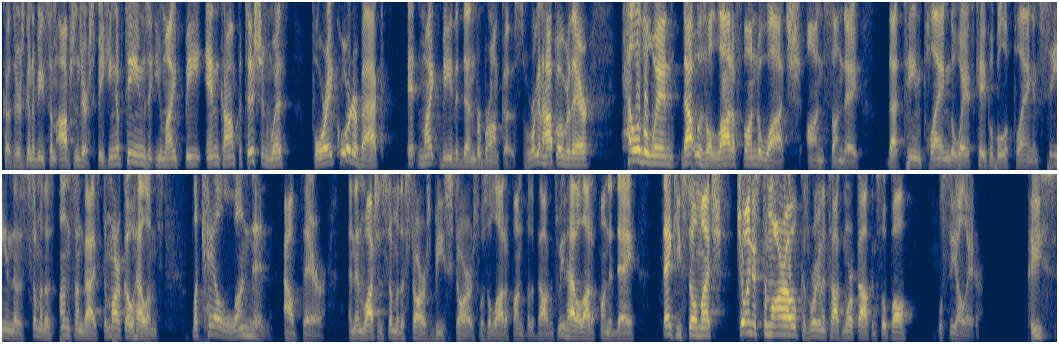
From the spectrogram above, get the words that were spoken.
because there's going to be some options there. Speaking of teams that you might be in competition with for a quarterback, it might be the Denver Broncos. We're going to hop over there. Hell of a win. That was a lot of fun to watch on Sunday. That team playing the way it's capable of playing and seeing those some of those unsung guys, DeMarcco Hellams, LaCale London out there and then watching some of the stars be stars was a lot of fun for the Falcons. We've had a lot of fun today. Thank you so much. Join us tomorrow because we're going to talk more Falcons football. We'll see y'all later. Peace.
